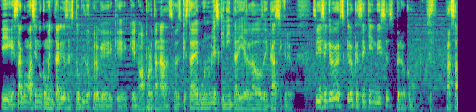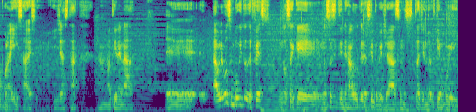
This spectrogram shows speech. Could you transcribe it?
Y está como haciendo comentarios estúpidos, pero que, que, no aporta nada, ¿sabes? Que está como en una esquinita ahí al lado de Casi, creo. Sí, sí, creo, creo que sé quién dices, pero como pasa por ahí, ¿sabes? Y, ya está. No, tiene nada. Eh, hablemos un poquito de Fez. No sé qué, no sé si tienes algo que decir porque ya se nos está yendo el tiempo y,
